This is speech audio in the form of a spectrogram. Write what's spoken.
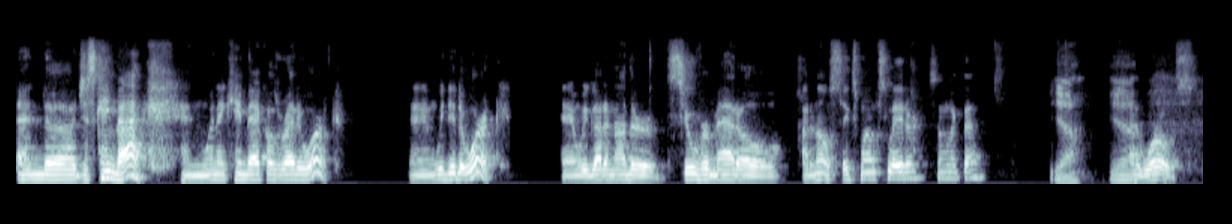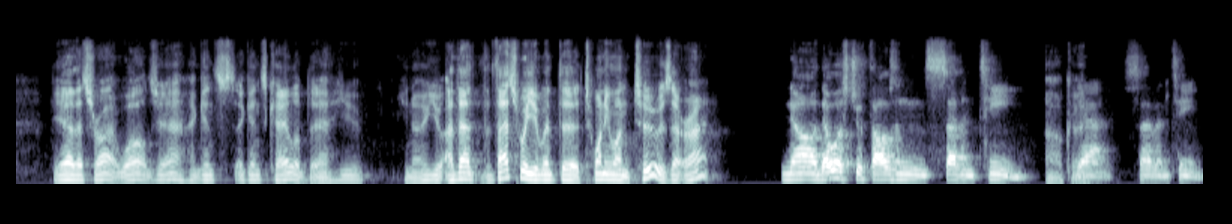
and uh, just came back. And when I came back, I was ready to work and we did the work and we got another silver medal i don't know six months later something like that yeah yeah at worlds yeah that's right worlds yeah against against Caeleb there you You know, you uh, that that's where you went to 21 2, is that right? No, that was 2017. Okay. Yeah, 17.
